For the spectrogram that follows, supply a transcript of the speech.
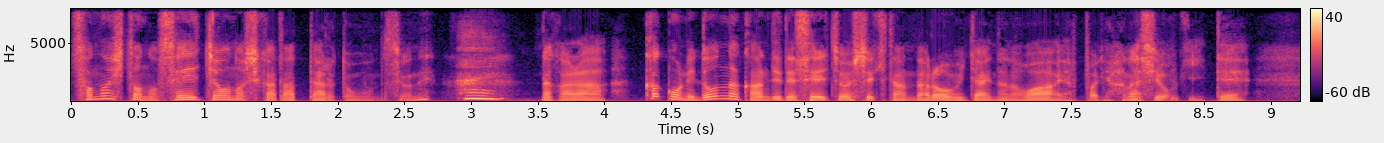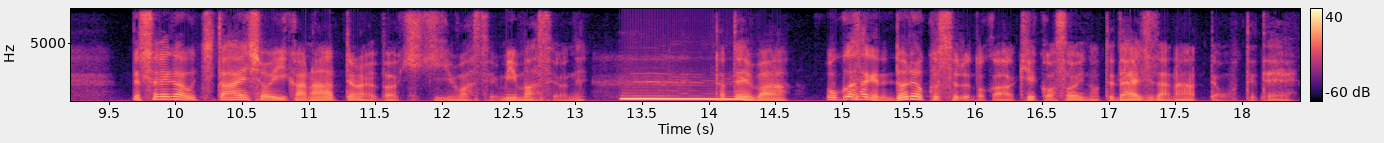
その人の成長の仕方ってあると思うんですよね。はい。だから、過去にどんな感じで成長してきたんだろうみたいなのは、やっぱり話を聞いて、で、それがうちと相性いいかなっていうのはやっぱ聞きますよ、見ますよね。うーん。例え。ば、僕がさっきの努力するとか結構そういうのって大事だなって思ってて、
